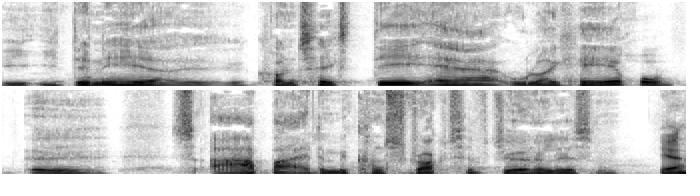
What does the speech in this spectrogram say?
i, i denne her øh, kontekst, det er Ulrik Hagerup, øh, arbejde med constructive journalism. Ja.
